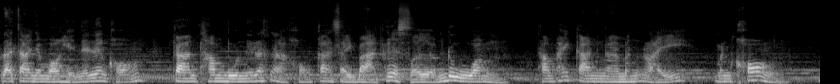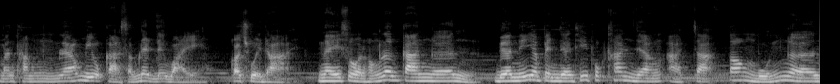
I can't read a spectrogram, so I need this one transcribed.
และอาจารย์ยังมองเห็นในเรื่องของการทำบุญในลักษณะของการใส่บาตรเพื่อเสริมดวงทำให้การงานมันไหล มันคล่อง มันทำแล้วมีโอกาสสำเร็จได้ไวก็ช่วยได้ ในส่วนของเรื่องการเงิน เดือนนี้ยังเป็นเดือนที่พวกท่านยังอาจจะต้องหมุนเงิน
